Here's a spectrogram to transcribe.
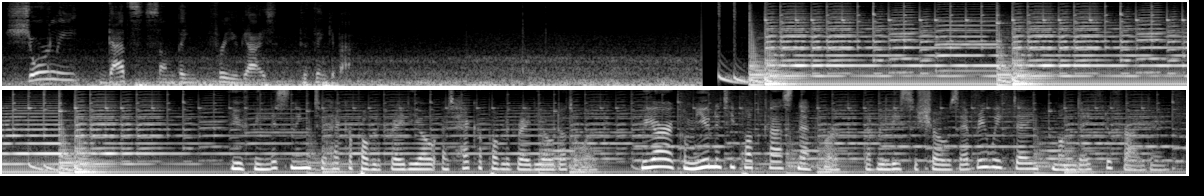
Surely that's something for you guys to think about. You've been listening to Hacker Public Radio at hackerpublicradio.org. We are a community podcast network that releases shows every weekday, Monday through Friday.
